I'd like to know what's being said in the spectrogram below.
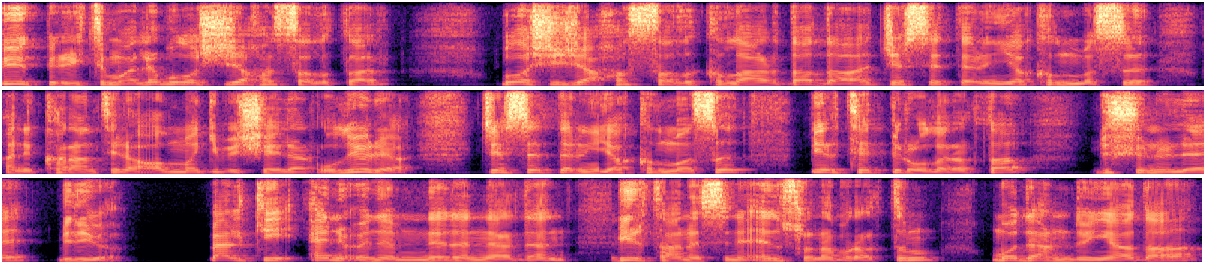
büyük bir ihtimalle bulaşıcı hastalıklar. Bulaşıcı hastalıklarda da cesetlerin yakılması hani karantina alma gibi şeyler oluyor ya cesetlerin yakılması bir tedbir olarak da düşünülebiliyor. Belki en önemli nedenlerden bir tanesini en sona bıraktım. Modern dünyada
